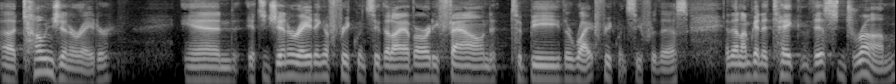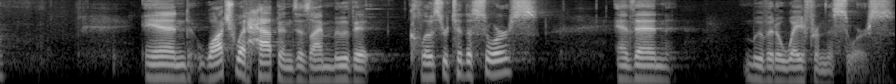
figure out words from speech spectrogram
a tone generator, and it's generating a frequency that I have already found to be the right frequency for this. And then I'm going to take this drum and watch what happens as I move it closer to the source and then move it away from the source.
